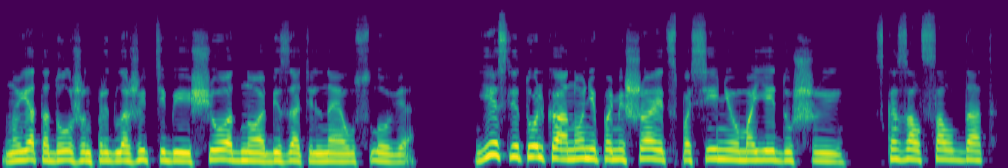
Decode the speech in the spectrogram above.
Но я-то должен предложить тебе еще одно обязательное условие. Если только оно не помешает спасению моей души», — сказал солдат.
